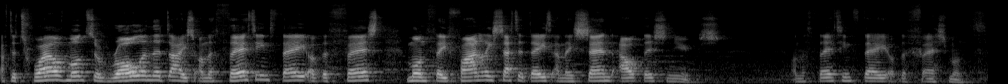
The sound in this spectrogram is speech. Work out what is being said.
After 12 months of rolling the dice, on the 13th day of the first month, they finally set a date and they send out this news. On the 13th day of the first month.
